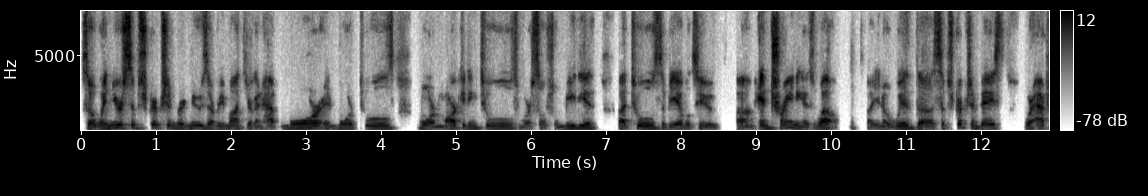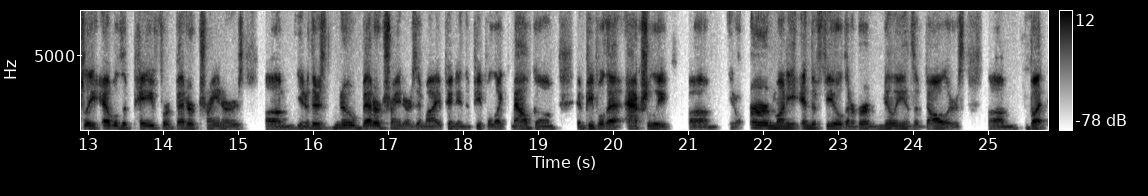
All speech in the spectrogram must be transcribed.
So when your subscription renews every month, you're going to have more and more tools, more marketing tools, more social media uh, tools to be able to, um, and training as well. Uh, you know, with the subscription based, we're actually able to pay for better trainers. Um, you know, there's no better trainers, in my opinion, than people like Malcolm and people that actually um, you know, earn money in the field and have earned millions of dollars. Um, but,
